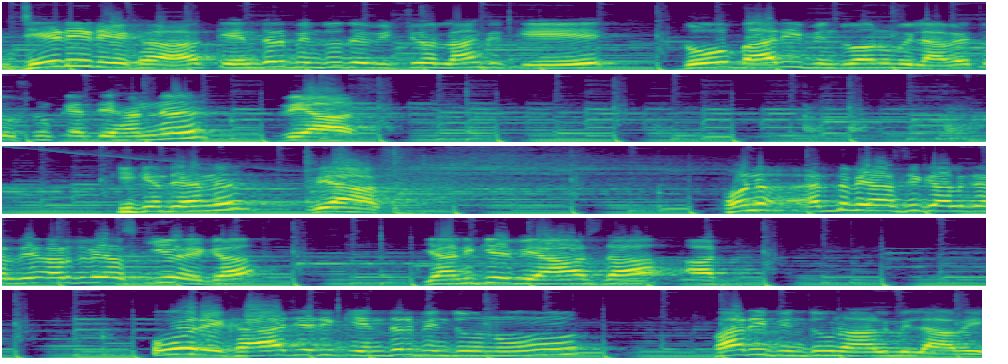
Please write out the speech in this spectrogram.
ਜਿਹੜੀ ਰੇਖਾ ਕੇਂਦਰ ਬਿੰਦੂ ਦੇ ਵਿੱਚੋਂ ਲੰਘ ਕੇ ਦੋ ਬਾਹਰੀ ਬਿੰਦੂਆਂ ਨੂੰ ਮਿਲਾਵੇ ਤਾਂ ਉਸ ਨੂੰ ਕਹਿੰਦੇ ਹਨ ਵਿਆਸ। ਕੀ ਕਹਿੰਦੇ ਹਨ? ਵਿਆਸ। ਹੁਣ ਅਰਧ ਵਿਆਸ ਦੀ ਗੱਲ ਕਰਦੇ ਹਾਂ। ਅਰਧ ਵਿਆਸ ਕੀ ਹੋਏਗਾ? ਯਾਨੀ ਕਿ ਵਿਆਸ ਦਾ ਅੱਧ। ਉਹ ਰੇਖਾ ਜਿਹੜੀ ਕੇਂਦਰ ਬਿੰਦੂ ਨੂੰ ਬਾਹਰੀ ਬਿੰਦੂ ਨਾਲ ਮਿਲਾਵੇ।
